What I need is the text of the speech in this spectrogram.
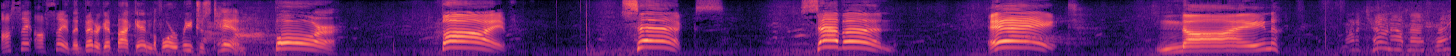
I'll say, I'll say, they better get back in before it reaches 10. Four, five, six, seven, eight, nine. Not a count out match, Brett.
